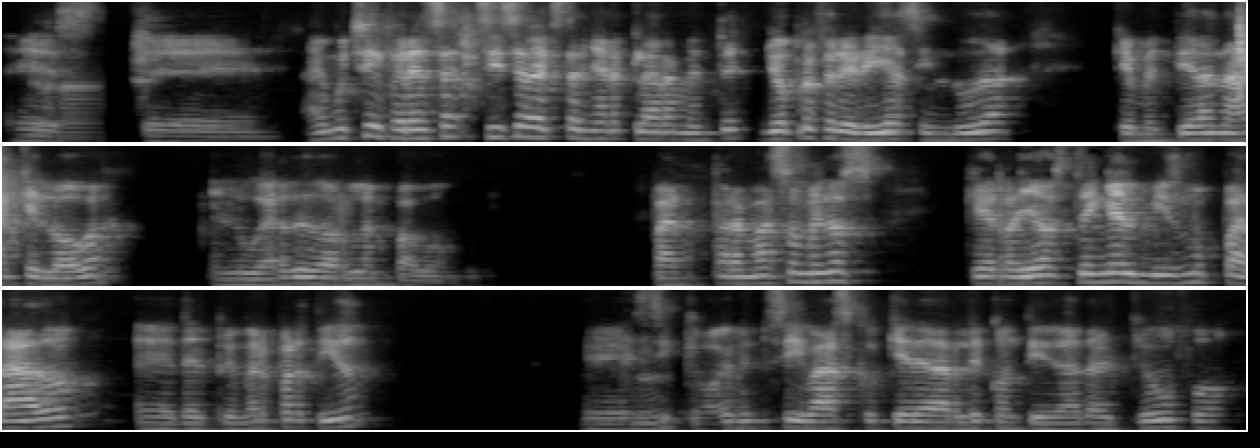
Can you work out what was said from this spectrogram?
este, hay mucha diferencia, sí se va a extrañar claramente. Yo preferiría sin duda que metieran a Akeloba en lugar de Dorlan Pavón. Para, para, más o menos que Rayados tenga el mismo parado eh, del primer partido eh, que obviamente si Vasco quiere darle continuidad al triunfo,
